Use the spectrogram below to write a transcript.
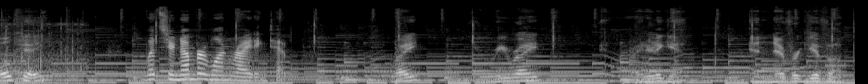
Okay. What's your number one writing tip? Write, rewrite, and write it again. And never give up.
